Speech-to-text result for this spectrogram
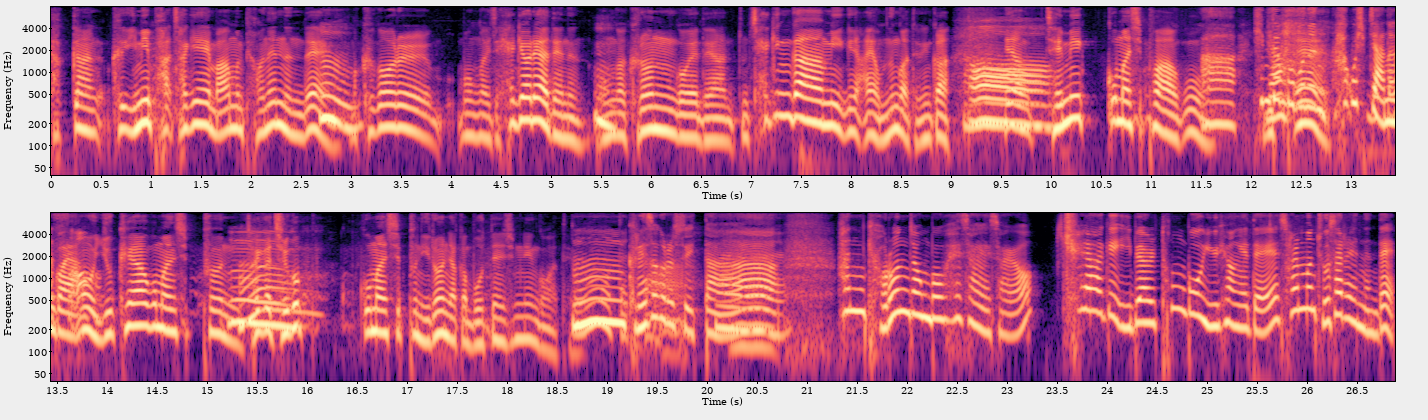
약간 그 이미 바- 자기의 마음은 변했는데 음. 막 그거를 뭔가 이제 해결해야 되는 음. 뭔가 그런 거에 대한 좀 책임감이 그냥 아예 없는 것 같아요. 그러니까 어. 그냥 재밌고만 싶어하고 아, 힘든 야. 부분은 네. 하고 싶지 않은 거야. 어, 유쾌하고만 싶은 음. 자기가 즐겁고만 싶은 이런 약간 못된 심리인 것 같아요. 음, 어땠다. 그래서 그럴 수 있다. 네. 한 결혼 정보 회사에서요. 최악의 이별 통보 유형에 대해 설문 조사를 했는데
